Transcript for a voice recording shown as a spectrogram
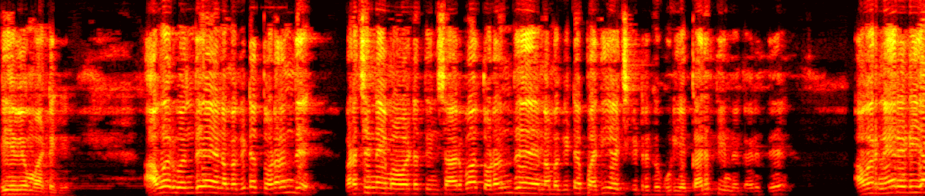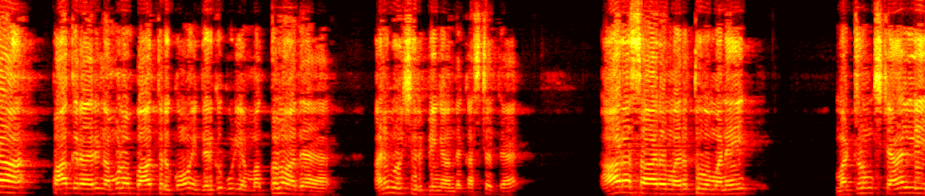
தெரியவே மாட்டேங்குது. அவர் வந்து நம்ம கிட்ட தொடர்ந்து வடசென்னை மாவட்டத்தின் சார்பா தொடர்ந்து நம்ம கிட்ட பதிய வச்சுக்கிட்டு இருக்கக்கூடிய கருத்து இந்த கருத்து. அவர் நேரடியா பாக்குறாரு நம்மளும் பார்த்திருக்கோம் இங்க இருக்கக்கூடிய மக்களும் அத அனுபவிச்சிருப்பீங்க அந்த கஷ்டத்தை. ஆர்எஸ்ஆர் மருத்துவமனை மற்றும் ஸ்டான்லி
